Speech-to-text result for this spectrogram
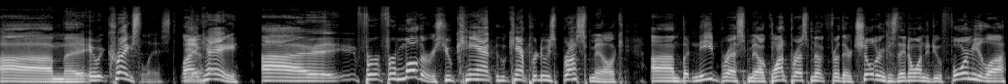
Um, it was Craigslist. Like, Yeah. hey, uh, for for mothers who can't who can't produce breast milk, um, but need breast milk, want breast milk for their children because they don't want to do formula.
